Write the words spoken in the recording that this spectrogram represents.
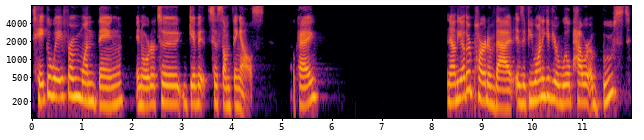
take away from one thing in order to give it to something else. Okay? Now, the other part of that is if you want to give your willpower a boost,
